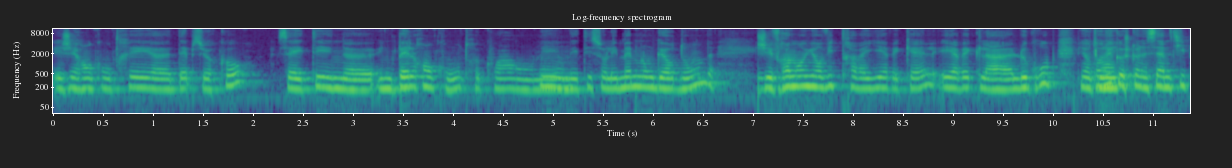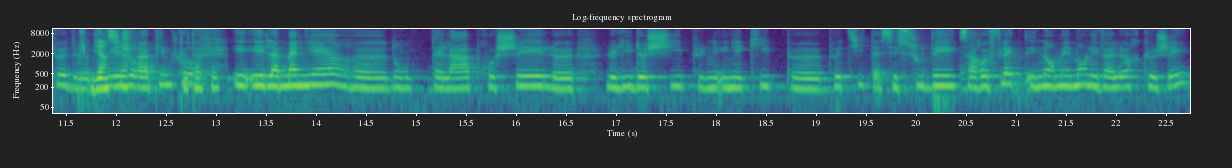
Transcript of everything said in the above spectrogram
Et j'ai rencontré Deb Zurko. Ça a été une, une belle rencontre, quoi. On, est, mhm. on était sur les mêmes longueurs d'onde. J'ai vraiment eu envie de travailler avec elle et avec la, le groupe, bien entendu que je connaissais un petit peu de, bien mes jours à Pimco. Et, la manière euh, dont elle a approché le, le leadership, une, une équipe euh, petite, assez soudée, ça reflète énormément les valeurs que j'ai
